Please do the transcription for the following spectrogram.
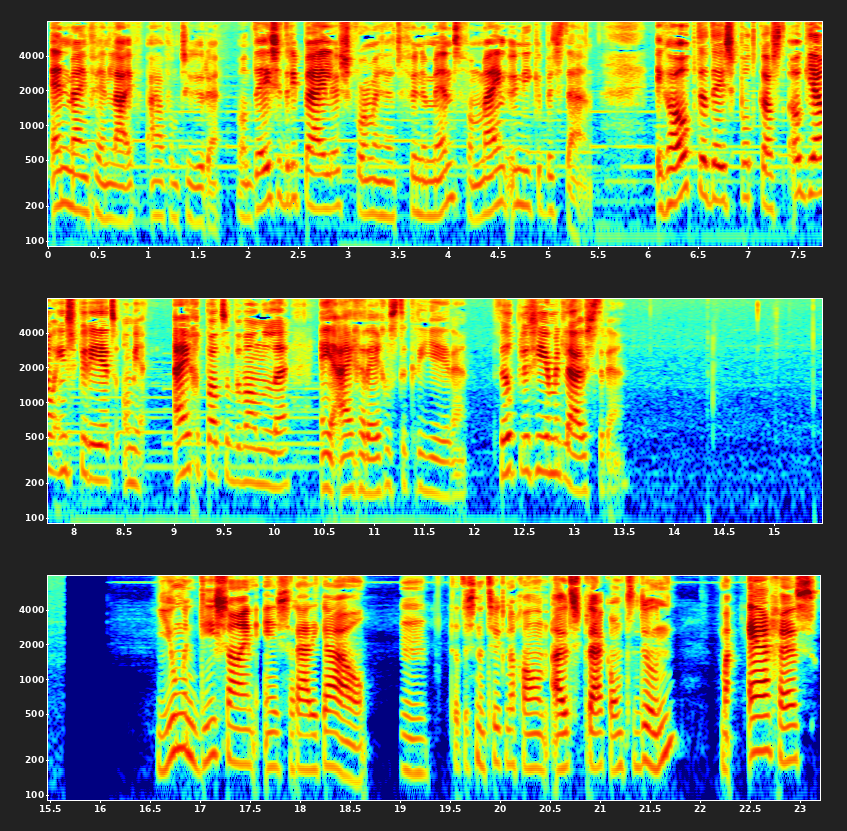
en mijn fanlife avonturen. Want deze drie pijlers vormen het fundament van mijn unieke bestaan. Ik hoop dat deze podcast ook jou inspireert om je eigen pad te bewandelen en je eigen regels te creëren. Veel plezier met luisteren. Human design is radicaal. Hm, dat is natuurlijk nogal een uitspraak om te doen, maar ergens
